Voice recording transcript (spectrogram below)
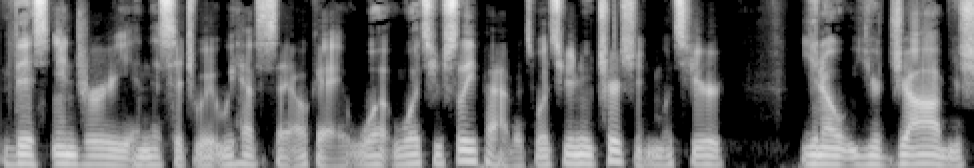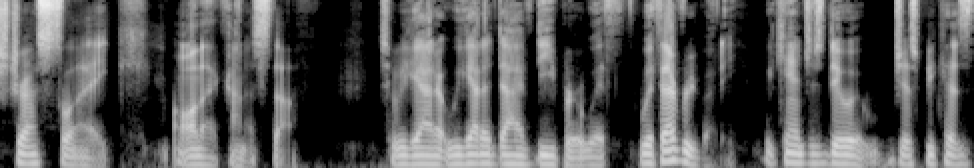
this injury and this situation. We have to say, okay, what what's your sleep habits? What's your nutrition? What's your, you know, your job, your stress like, all that kind of stuff. So we got to we got to dive deeper with with everybody. We can't just do it just because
